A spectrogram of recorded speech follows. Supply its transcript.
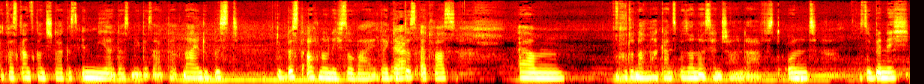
etwas ganz, ganz Starkes in mir, das mir gesagt hat, nein, du bist, du bist auch noch nicht so weit. Da gibt ja. es etwas, ähm, wo du nochmal ganz besonders hinschauen darfst. Und so bin ich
